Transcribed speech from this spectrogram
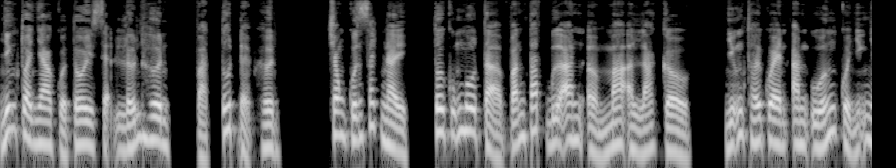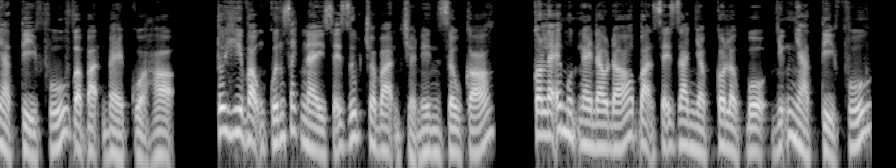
Những tòa nhà của tôi sẽ lớn hơn và tốt đẹp hơn. Trong cuốn sách này, tôi cũng mô tả vắn tắt bữa ăn ở Mar-a-Lago, những thói quen ăn uống của những nhà tỷ phú và bạn bè của họ. Tôi hy vọng cuốn sách này sẽ giúp cho bạn trở nên giàu có. Có lẽ một ngày nào đó bạn sẽ gia nhập câu lạc bộ những nhà tỷ phú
